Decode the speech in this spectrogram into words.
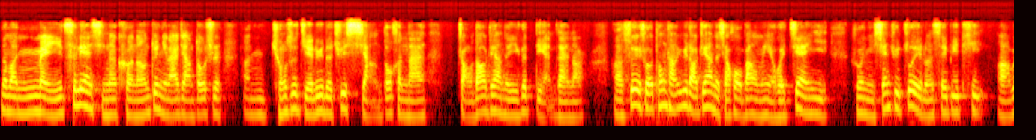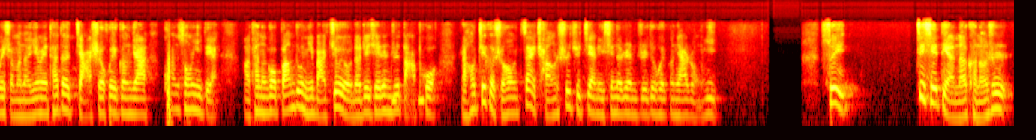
那么你每一次练习呢，可能对你来讲都是啊，你穷思竭虑的去想，都很难找到这样的一个点在那儿，啊，所以说通常遇到这样的小伙伴，我们也会建议说你先去做一轮 CBT，啊，为什么呢？因为它的假设会更加宽松一点。啊，它能够帮助你把旧有的这些认知打破，然后这个时候再尝试去建立新的认知就会更加容易。所以这些点呢，可能是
